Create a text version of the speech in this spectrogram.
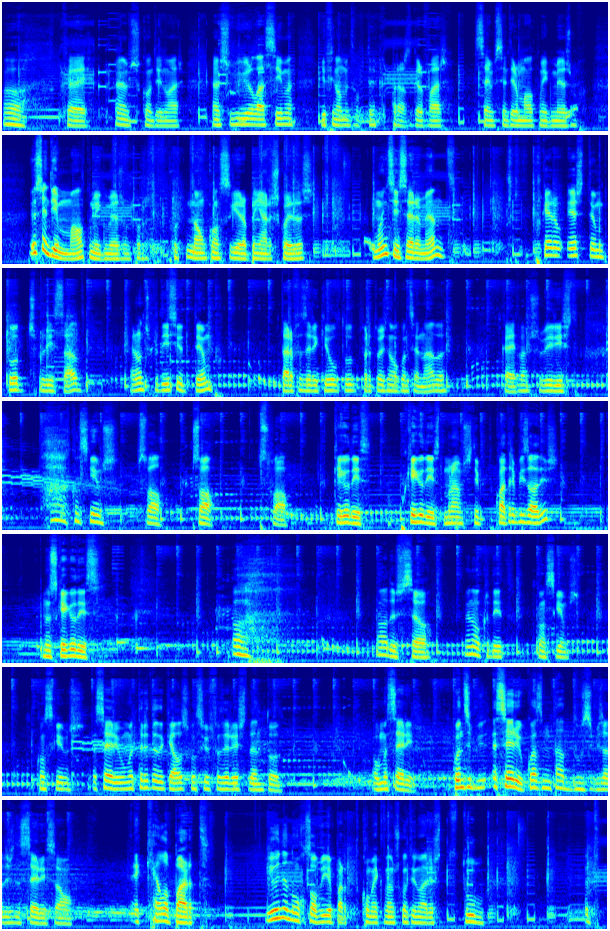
Oh, ok. Vamos continuar. Vamos subir lá acima e eu finalmente vou ter que parar de gravar sem me sentir mal comigo mesmo. Eu senti-me mal comigo mesmo por, por não conseguir apanhar as coisas. Muito sinceramente. Porque era este tempo todo desperdiçado. Era um desperdício de tempo. Estar a fazer aquilo tudo para depois não acontecer nada. Ok, vamos subir isto. Ah, conseguimos. Pessoal, pessoal, pessoal. O que é que eu disse? O que é que eu disse? Demorámos tipo 4 episódios. Mas o que é que eu disse? Oh. Oh Deus do céu. Eu não acredito. Conseguimos. Conseguimos. A sério, uma treta daquelas conseguimos fazer este dano todo. Ou uma série. Quantos A sério, quase metade dos episódios da série são aquela parte. Eu ainda não resolvi a parte de como é que vamos continuar este tubo.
